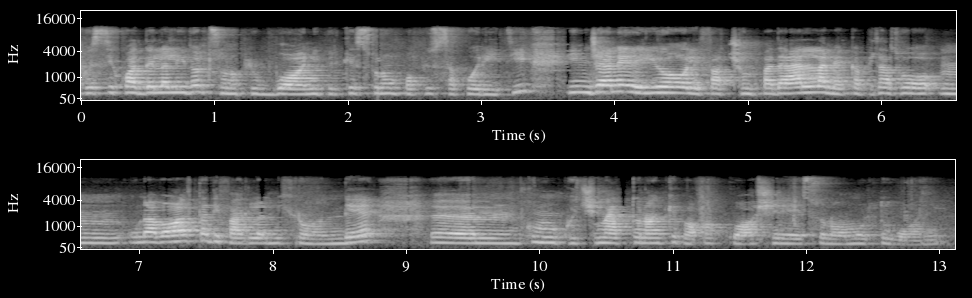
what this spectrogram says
questi qua della Lidl sono più buoni buoni perché sono un po' più saporiti. In genere io li faccio in padella mi è capitato um, una volta di farlo al microonde um, comunque ci mettono anche poco a cuocere e sono molto buoni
